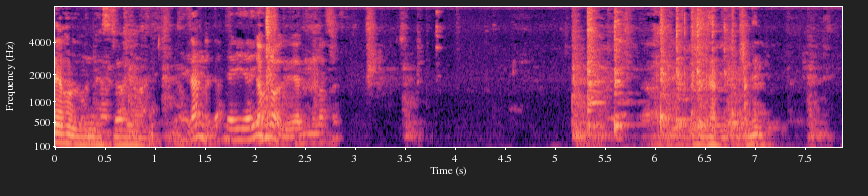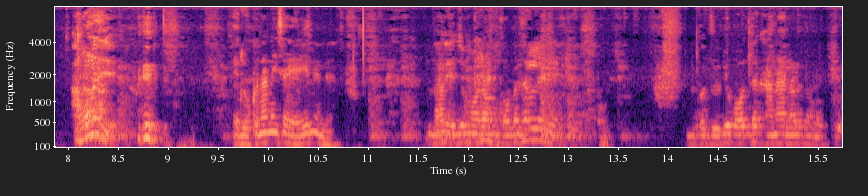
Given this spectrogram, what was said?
देखो। ना जान लो रुकना नहीं चाहिए ये नहीं ना जो मोड़ा उनको कर लीजिए उनको वीडियो बहुत दिखाना है लड़कों लोग को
